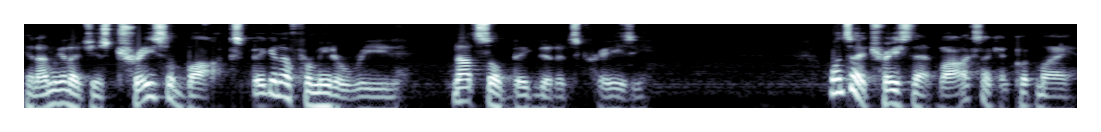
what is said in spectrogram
and I'm going to just trace a box big enough for me to read, not so big that it's crazy. Once I trace that box, I can put my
